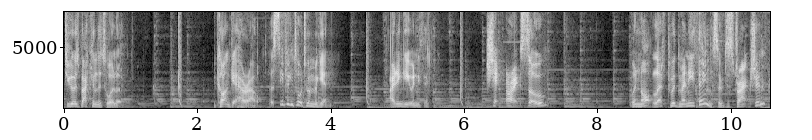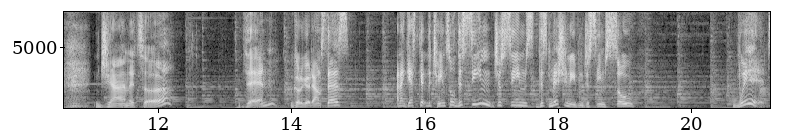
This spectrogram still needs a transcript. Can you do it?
She goes back in the toilet. We can't get her out. Let's see if we can talk to him again. I didn't get you anything. Shit, alright, so... We're not left with many things. So distraction, janitor. Then we gotta go downstairs. And I guess get the chainsaw. This scene just seems, this mission even just seems so weird.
